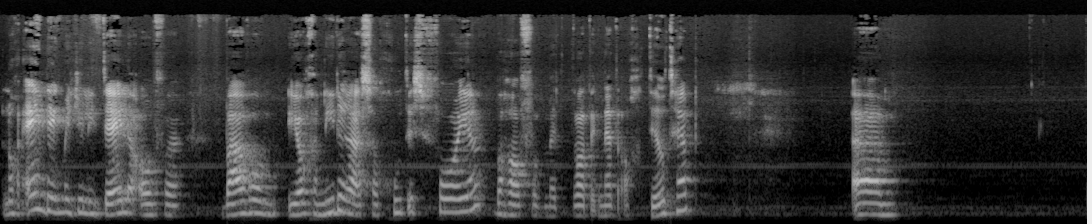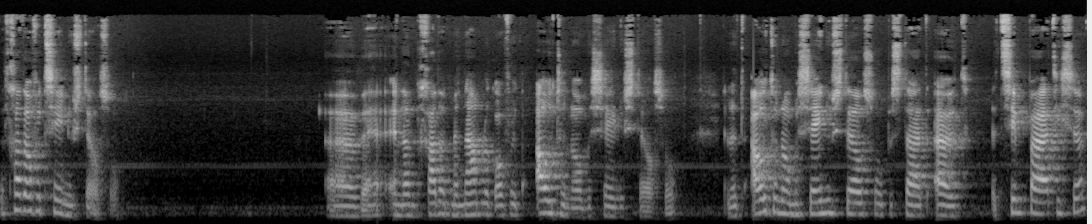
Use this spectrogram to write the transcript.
nog één ding met jullie delen over waarom Yoga Nidra zo goed is voor je, behalve met wat ik net al gedeeld heb. Um, het gaat over het zenuwstelsel. Uh, we, en dan gaat het met name over het autonome zenuwstelsel. En het autonome zenuwstelsel bestaat uit het sympathische,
